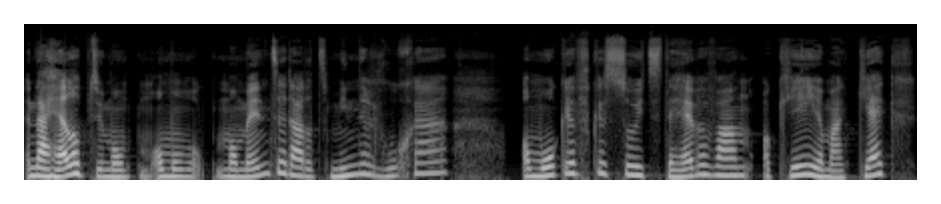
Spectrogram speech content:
En dat helpt hem om, op momenten dat het minder goed gaat, om ook even zoiets te hebben van, oké, maar kijk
